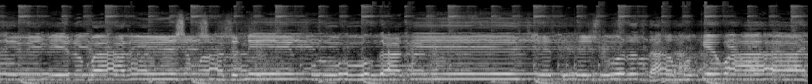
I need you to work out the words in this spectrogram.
દેવીર બારી સમાજની ગુરુ ગાદી ચેતેશ્વર ધામ કહેવાય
